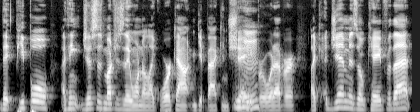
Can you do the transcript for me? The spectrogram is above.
that people I think just as much as they want to like work out and get back in shape Mhm. or whatever, like a gym is okay for that,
